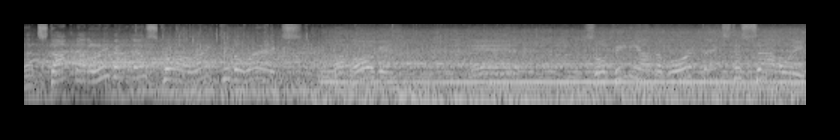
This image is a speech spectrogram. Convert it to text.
That stop, now the rebound does score right through the legs of Haugen. And Slovenia on the board thanks to Sabolic.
